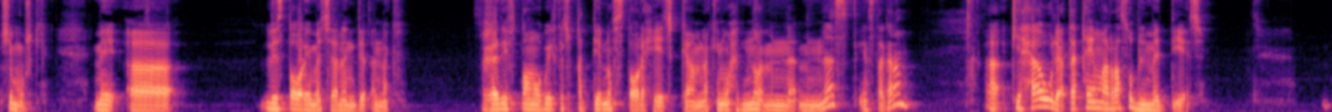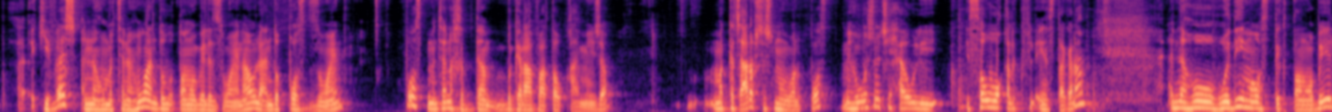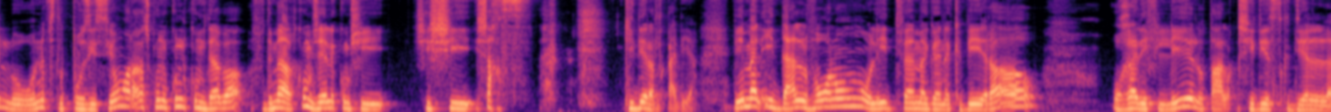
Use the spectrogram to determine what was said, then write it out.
ماشي مشكل. mais آه les stories مثلا ديال إنك غادي في الطوموبيل كتبقى دير نفس story حياتك كاملة كاين واحد النوع من من الناس في إنستغرام آه كيحاول يعطي قيمة لراسو بالماديات. كيفاش؟ إنه مثلا هو عنده طوموبيل زوينة ولا عنده poste زوين poste مثلا خدام بكرافاطه وقميجه ما كتعرفش شنو هو ال poste mais هو شنو تيحاول يسوق لك في الإنستغرام. أنه هو ديما وسط ديك الطوموبيل ونفس ال position راه غتكونوا كلكم دابا في دماغكم جاي لكم شي شي شي شخص كيدير هاد القضية. ديما الإيد على ال volant واليد فيها مكانه كبيرة وغادي في الليل وطالق شي disque ديال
